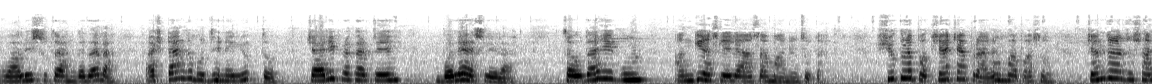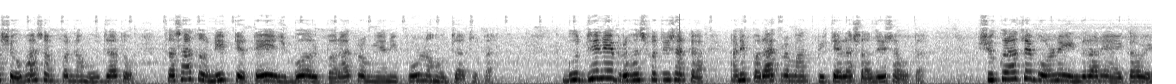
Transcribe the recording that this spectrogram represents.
वालीसुता अंगदाला अष्टांग बुद्धीने युक्त चारी प्रकारचे बले असलेला चौदाही गुण अंगी असलेला असा मानत होता. शुक्ल पक्षाच्या प्रारंभापासून चंद्र जसा शोभा संपन्न होत जातो तसा तो नित्य तेज बल पराक्रम यांनी पूर्ण होत जात होता. बुद्धीने बृहस्पतीसारखा आणि पराक्रमात पित्याला साजेसा होता. शुक्राचे बोलणे इंद्राने ऐकावे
